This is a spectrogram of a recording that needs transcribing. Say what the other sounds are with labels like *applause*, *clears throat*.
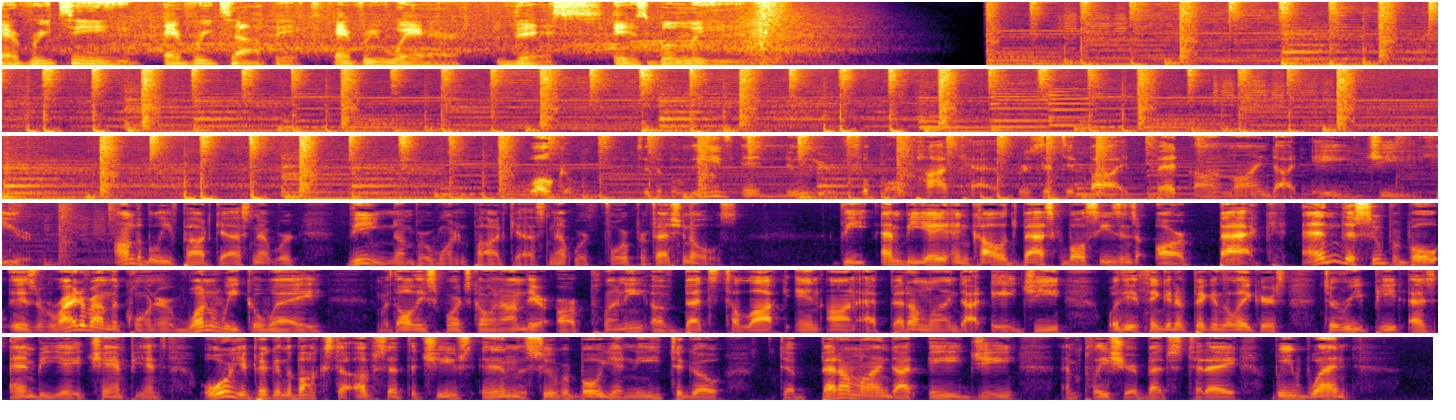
Every team, every topic, everywhere. This is Believe. Welcome to the Believe in New York Football podcast presented by betonline.ag here on the Believe Podcast Network, the number one podcast network for professionals. The NBA and college basketball seasons are back, and the Super Bowl is right around the corner, one week away. And with all these sports going on, there are plenty of bets to lock in on at betonline.ag. Whether you're thinking of picking the Lakers to repeat as NBA champions, or you're picking the Bucs to upset the Chiefs in the Super Bowl, you need to go to betonline.ag and place your bets today. We went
